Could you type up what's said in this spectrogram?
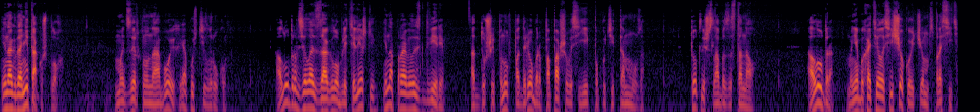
иногда не так уж плохо». Мэтт зыркнул на обоих и опустил руку. А Лудра взялась за оглобли тележки и направилась к двери, от души пнув под ребра попавшегося ей по пути Таммуза. Тот лишь слабо застонал. «Алудра, мне бы хотелось еще кое-чем спросить.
